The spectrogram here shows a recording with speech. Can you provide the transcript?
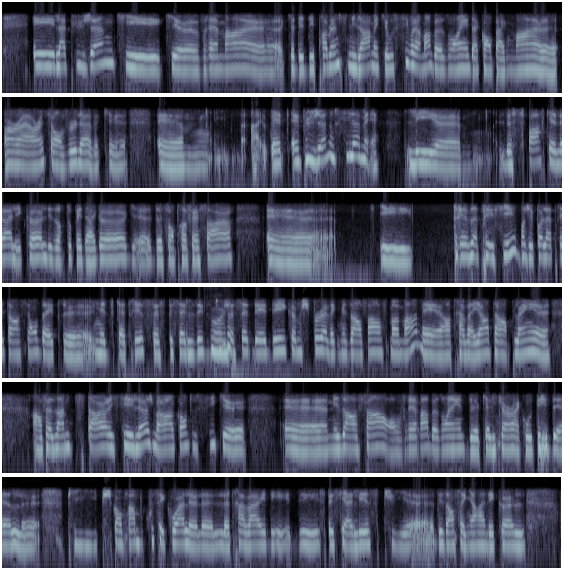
Et la plus jeune qui est qui a vraiment euh, qui a des, des, problèmes similaires, mais qui a aussi vraiment besoin d'accompagnement euh, un à un, si on veut, là, avec euh, elle, est plus jeune aussi, là, mais les le support qu'elle a à l'école, des orthopédagogues, de son professeur est très appréciée. Moi, j'ai pas la prétention d'être euh, une éducatrice spécialisée du tout. J'essaie d'aider comme je peux avec mes enfants en ce moment, mais en travaillant en temps plein, euh, en faisant une petite heure ici et là, je me rends compte aussi que euh, mes enfants ont vraiment besoin de quelqu'un à côté d'elles. Puis, je comprends beaucoup c'est quoi le, travail des, des, spécialistes puis des enseignants à l'école.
